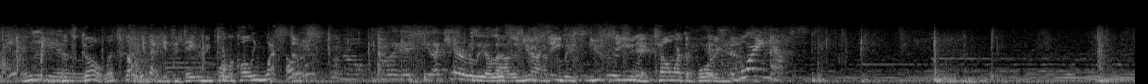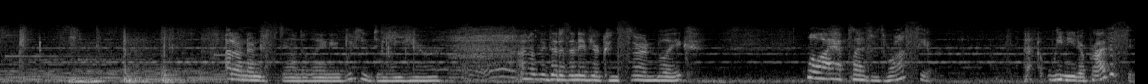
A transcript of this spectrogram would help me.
work. Thank you. Let's go, let's go. We gotta get to David before Macaulay West does. Oh, no I see, I can't really allow Listen, this you kind of see, police you see Nick, tell him we're at the boarding The house. boarding house. Don't understand, Delaney. What are you doing here? I don't think that is any of your concern, Blake. Well, I have plans with Ross here. Uh, We need our privacy.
